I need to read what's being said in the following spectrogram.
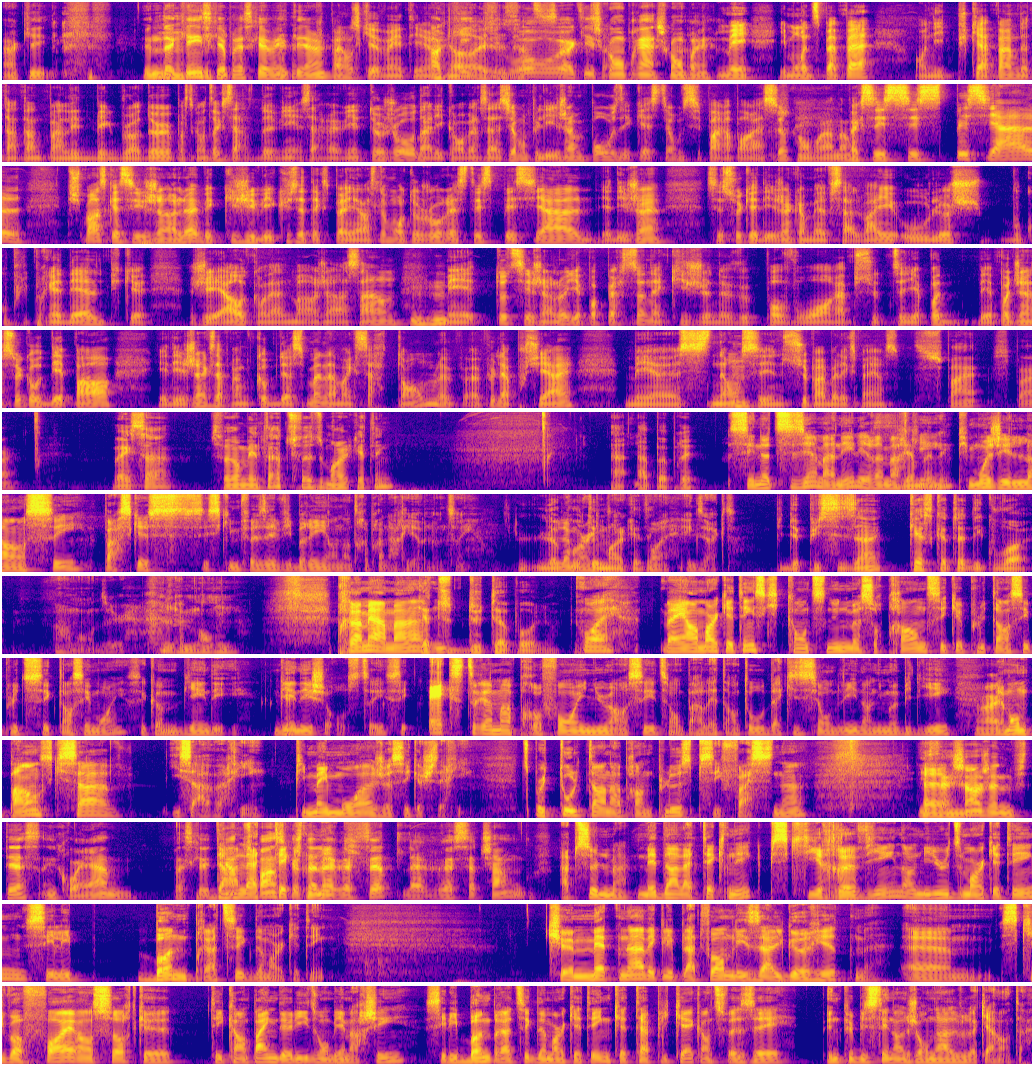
OK. Une de 15 qui a presque 21. Je pense qu'il y a 21. OK, ouais, Ouais, c'est ça, ouais, c'est ça, ok, je comprends, je comprends. Mais ils m'ont dit, papa, on n'est plus capable de t'entendre parler de Big Brother parce qu'on dirait que ça, redevient, ça revient toujours dans les conversations. Puis les gens me posent des questions aussi par rapport à ça. Je comprends donc. Fait que c'est- c'est spécial. Puis je pense que ces gens-là avec qui j'ai vécu cette expérience-là vont toujours rester spécial. Il y a des gens, c'est sûr qu'il y a des gens comme Eve Salvaille où là, je suis beaucoup plus près d'elle puis que j'ai hâte qu'on aille manger ensemble. Mm-hmm. Mais tous ces gens-là, il n'y a pas personne à qui je ne veux pas voir absolument. Il n'y a, pas de- il y a pas de gens sûrs qu'au départ, il y a des gens que ça prend une couple de semaines avant que ça retombe, là, un peu la poussière. Mais euh, sinon, c'est une super belle expérience. Super, super. Vincent, ça fait combien de temps que tu fais du marketing? À, à peu près. C'est notre sixième année, les remarqués. Année. Puis moi, j'ai lancé parce que c'est ce qui me faisait vibrer en entrepreneuriat. là, sais. Le, côté marketing. Oui, exact. Puis depuis six ans, qu'est-ce que tu as découvert? Oh mon Dieu, le monde. Premièrement, Que tu te doutais pas, là. ouais, ben, en marketing, ce qui continue de me surprendre, c'est que plus t'en sais, plus tu sais que t'en sais moins. C'est comme bien des, bien des choses. C'est extrêmement profond et nuancé. Tu sais, on parlait tantôt d'acquisition de leads en immobilier. Ouais. Le monde pense qu'ils savent, ils savent rien. Puis même moi, je sais que je sais rien. Tu peux tout le temps en apprendre plus, puis c'est fascinant. Et ça Euh, change à une vitesse incroyable. Parce que dans quand la tu penses que tu as la technique. recette, la recette change. Absolument. Mais dans la technique, puis ce qui revient dans le milieu du marketing, c'est les bonnes pratiques de marketing. Que maintenant, avec les plateformes, les algorithmes, euh, ce qui va faire en sorte que tes campagnes de leads vont bien marcher, c'est les bonnes pratiques de marketing que tu appliquais quand tu faisais une publicité dans le journal il y a 40 ans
